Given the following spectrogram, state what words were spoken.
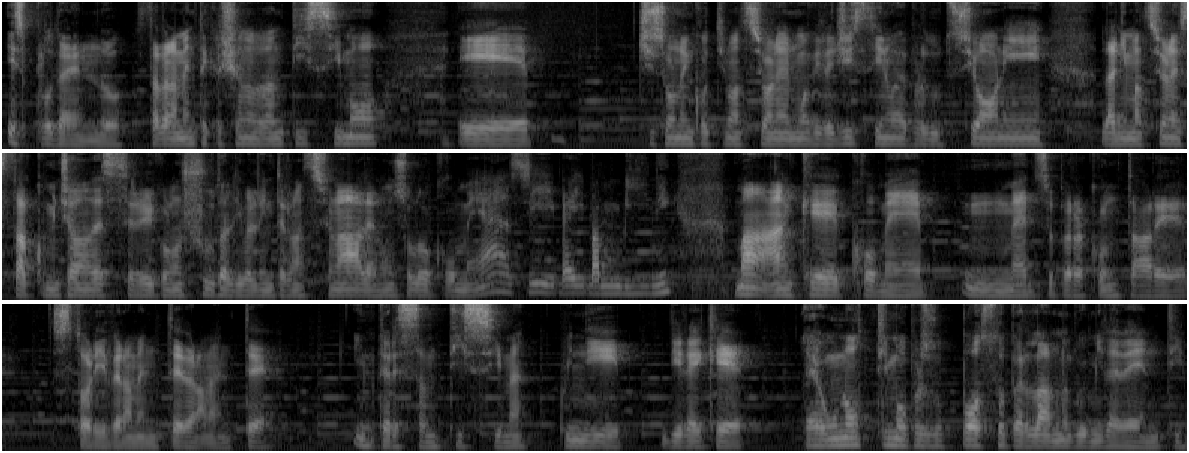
esplodendo, sta veramente crescendo tantissimo e ci sono in continuazione nuovi registi, nuove produzioni, l'animazione sta cominciando ad essere riconosciuta a livello internazionale, non solo come ah sì, bei bambini, ma anche come un mezzo per raccontare storie veramente, veramente interessantissime. Quindi direi che è un ottimo presupposto per l'anno 2020.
